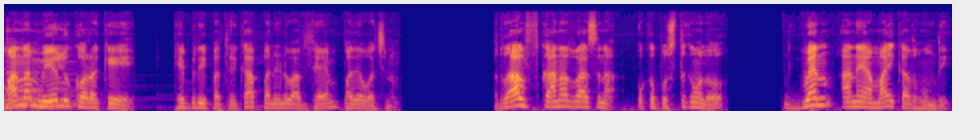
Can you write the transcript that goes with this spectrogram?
మన మేలు కొరకే హెబ్రి పత్రిక పన్నెండవ అధ్యాయం పదవ వచనం. రాల్ఫ్ కానర్ రాసిన ఒక పుస్తకంలో గ్వెన్ అనే అమ్మాయి కథ ఉంది.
